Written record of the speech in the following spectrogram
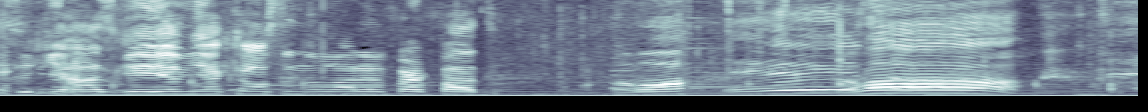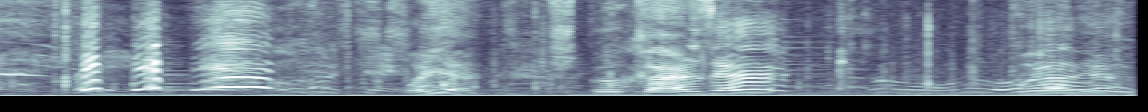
Quase que rasguei a minha calça no arame farpado. Vamos! Vamos! Olha! O Carlos é. Boiadeiro.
